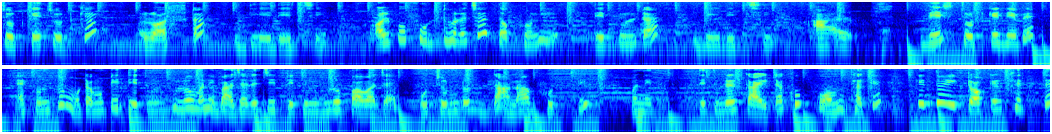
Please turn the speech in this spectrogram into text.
চটকে চটকে রসটা দিয়ে দিচ্ছি। অল্প ফুট ধরেছে তখনই তেঁতুলটা দিয়ে দিচ্ছি। আর বেশ চটকে নেবে। এখন তো মোটামুটি তেঁতুলগুলো মানে বাজারে যে তেঁতুলগুলো পাওয়া যায়, প্রচণ্ড দানা ভর্তি মানে তেঁতুলের কাইটা খুব কম থাকে, কিন্তু এই টকের ক্ষেত্রে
